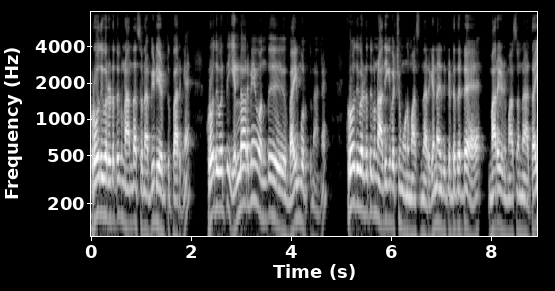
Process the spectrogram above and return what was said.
குரோதி வருடத்துக்கு நான் தான் சொன்னேன் வீடியோ எடுத்து பாருங்கள் குரோதி வருடத்தை எல்லாருமே வந்து பயமுறுத்துனாங்க. குரோதி வருடத்துக்கு நான் அதிகபட்சம் மூணு மாதம் தான் இருக்குது ஏன்னா இது கிட்டத்தட்ட மார்கழி மாதம் நான் தை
